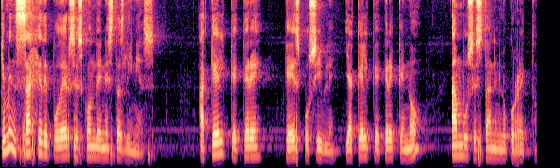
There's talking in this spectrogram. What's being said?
¿Qué mensaje de poder se esconde en estas líneas? Aquel que cree que es posible y aquel que cree que no, ambos están en lo correcto.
